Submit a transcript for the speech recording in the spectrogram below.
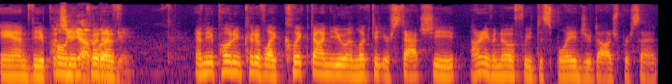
And the opponent could lucky. have and the opponent could have like clicked on you and looked at your stat sheet. I don't even know if we displayed your dodge percent.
